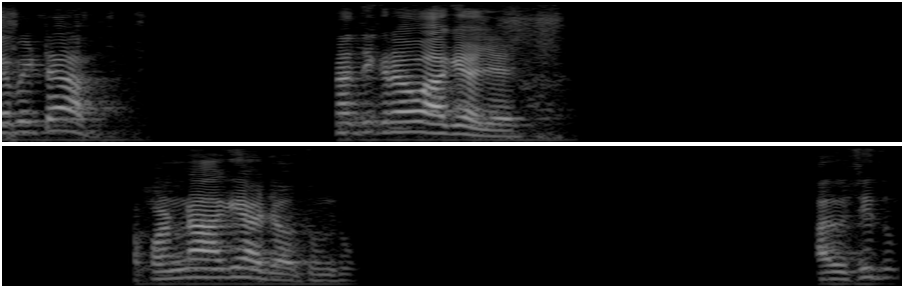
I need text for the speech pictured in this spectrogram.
क्या बेटा? पढ़ना दिख रहा हो? आगे आ जाए। पढ़ना आगे आ जाओ तुम तो। आयुषी तुम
